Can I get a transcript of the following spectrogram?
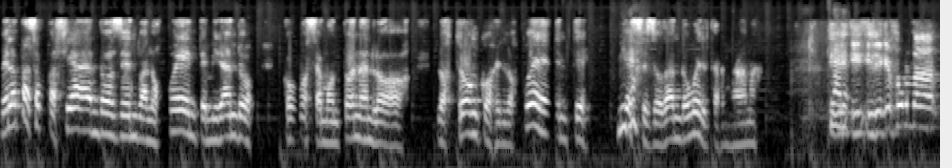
Me la paso paseando, yendo a los puentes, mirando cómo se amontonan los, los troncos en los puentes, qué sé yo, dando vueltas nada más. ¿Y, de qué forma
